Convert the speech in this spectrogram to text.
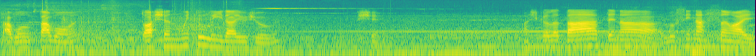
Tá bom, tá bom, hein? Tô achando muito lindo aí o jogo, hein? Oxê. Acho que ela tá tendo alucinação aí.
